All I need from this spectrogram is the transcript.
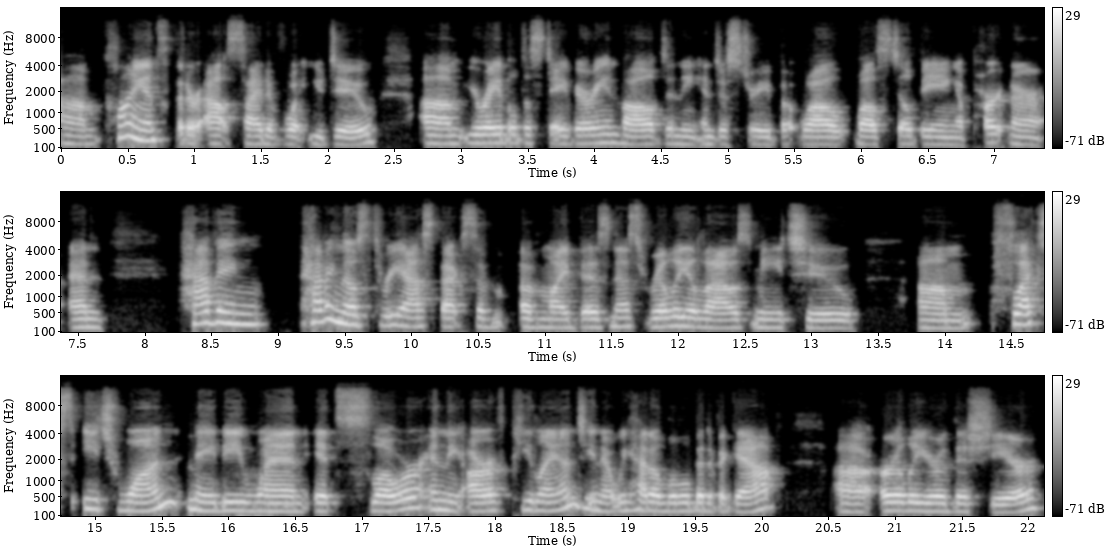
um, clients that are outside of what you do, um, you're able to stay very involved in the industry, but while while still being a partner. And having having those three aspects of, of my business really allows me to um, flex each one maybe when it's slower in the RFP land. You know, we had a little bit of a gap uh, earlier this year.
